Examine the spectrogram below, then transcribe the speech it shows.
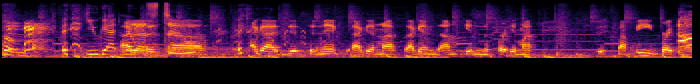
um, you got I notes got too. um, I got to disconnect. I get my. I get. I'm getting the. My my feed breaking. up.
